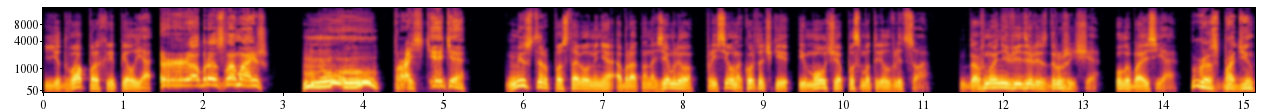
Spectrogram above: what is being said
Едва прохрипел я. «Ребра сломаешь!» «Ну, простите!» Мистер поставил меня обратно на землю, присел на корточки и молча посмотрел в лицо. «Давно не виделись, дружище», — улыбаюсь я. «Господин,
